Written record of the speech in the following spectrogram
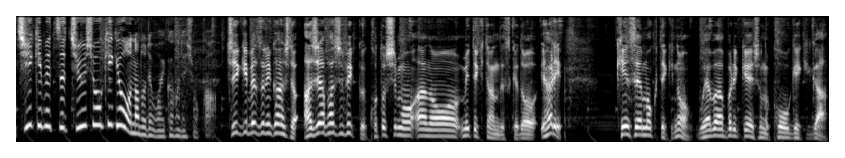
地域別中小企業などではいかがでしょうか？地域別に関してはアジアパシフィック今年もあの見てきたんですけどやはり金銭目的のウェブアプリケーションの攻撃が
